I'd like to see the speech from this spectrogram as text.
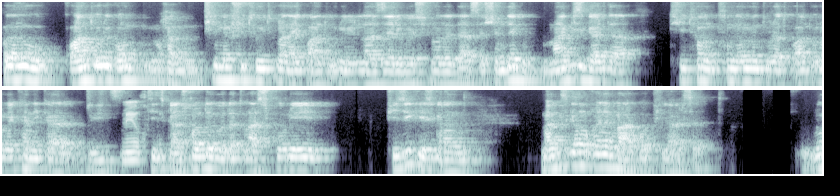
ხო და ნუ კვანტური ხა ფილმებში თუ იტყვიან აი კვანტური ლაზერი ვესროლე და ასე შემდეგ, მაგის გარდა თვითონ ფუნდამენტურად კვანტური მექანიკა ის განსხვავდებოდა კლასიკური ფიზიკისგან მაგის გამოყენება არ ყოფილა არსებობ. ნუ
